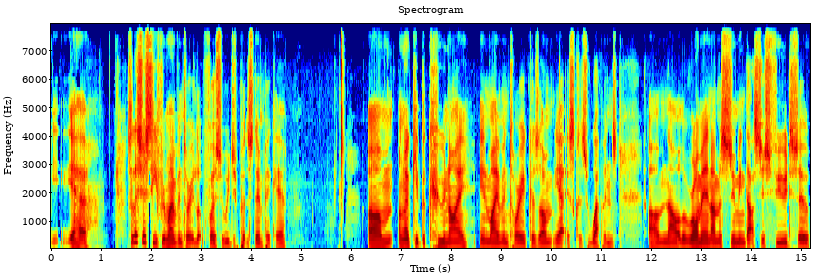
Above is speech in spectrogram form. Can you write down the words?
yeah. So let's just see through my inventory. Look, first we just put the stone pick here. Um, I'm gonna keep the kunai in my inventory because um, yeah, it's because weapons. Um, now the ramen, I'm assuming that's just food. So,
